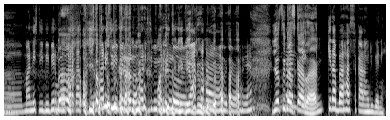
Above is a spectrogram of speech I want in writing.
Eh, manis di bibir memutar kata oh iya, manis di betul bibir kan. dulu manis di bibir Manis di dulu bibir ya dulu. betul ya Ya sudah Nanti sekarang kita bahas sekarang juga nih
